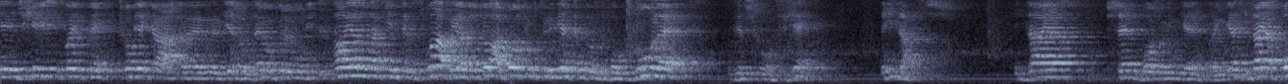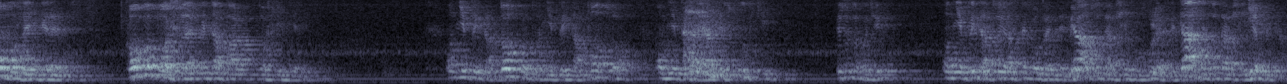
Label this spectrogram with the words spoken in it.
E, dzisiaj powiedzmy człowieka e, wierzącego, który mówi, a ja to taki jestem słaby, ja to to, a kościół, w którym jestem, to już w ogóle. Mówię, człowieku. No Izajasz. Izajasz przed Bożą ingerencją. Izajasz po Bożej ingerencji. Kogo pośle? Pyta Pan, pośle mnie. On nie pyta dokąd, on nie pyta po co, on nie pyta jakie skutki. Wiesz o co chodzi? On nie pyta, co ja z tego będę miał, co tam się w ogóle wydarzy, co tam się nie wydarzy.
